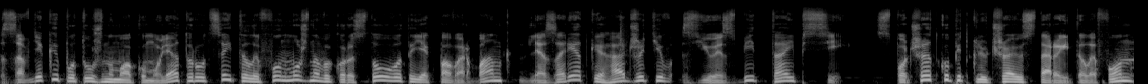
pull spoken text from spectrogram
Завдяки потужному акумулятору цей телефон можна використовувати як павербанк для зарядки гаджетів з USB Type-C. Спочатку підключаю старий телефон,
